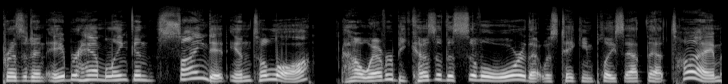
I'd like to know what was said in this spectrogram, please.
President Abraham Lincoln signed it into law. However, because of the Civil War that was taking place at that time,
